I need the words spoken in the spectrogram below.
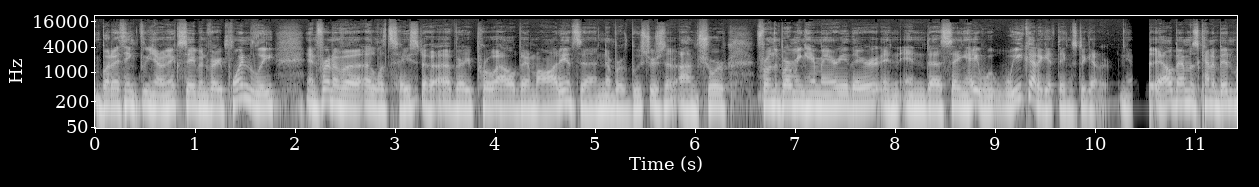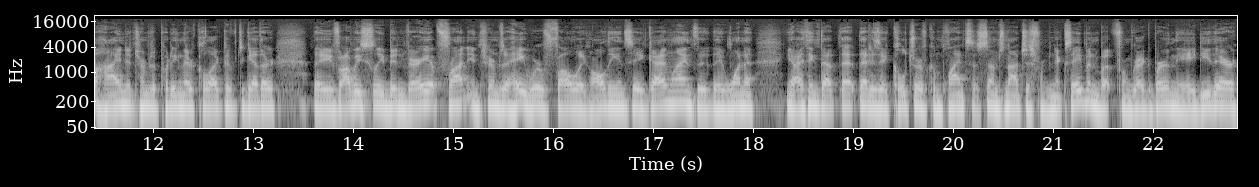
But I think you know Nick Saban very pointedly in front of a, a let's face it a, a very pro Alabama audience, a number of boosters, I'm sure from the Birmingham area there, and and uh, saying, hey, we, we got to get things together. You know, Alabama's kind of been behind in terms of putting their collective together. They've obviously been very upfront in terms of hey, we're following all the NCAA guidelines. That they want to, you know, I think that, that that is a culture of compliance that stems not just from Nick Saban, but from Greg Byrne, the AD there,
